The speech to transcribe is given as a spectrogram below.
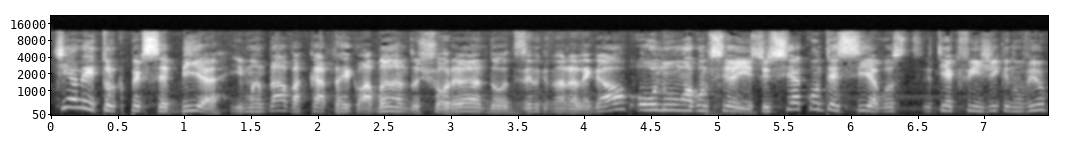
tinha leitor que percebia e mandava a carta reclamando, chorando, dizendo que não era legal? Ou não acontecia isso? E se acontecia, você tinha que fingir que não viu?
